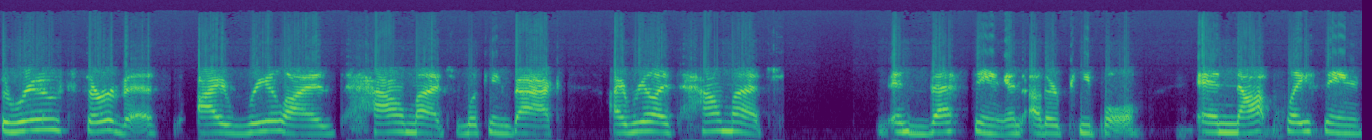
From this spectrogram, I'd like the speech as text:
through service, I realized how much, looking back, I realized how much investing in other people and not placing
